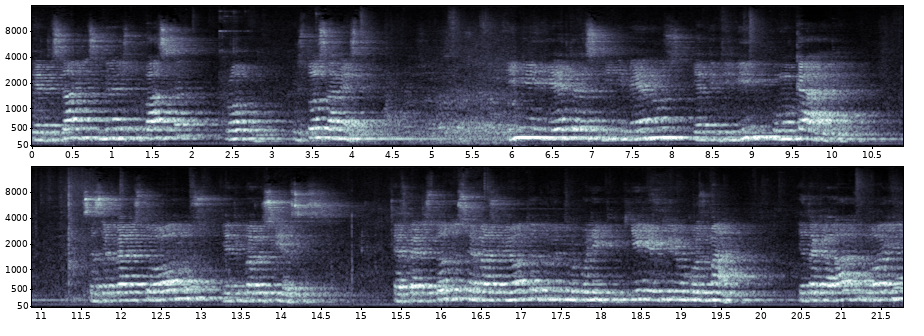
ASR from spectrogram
Για τις άγιες ημέρες του Πάσχα, πρώτον, Χριστός Ανέστη. Είμαι ιδιαίτερα συγκεκριμένος για την τιμή που μου κάνετε. Σας ευχαριστώ όλους για την παρουσία σας. Ευχαριστώ τον Σεβασμιότατο Μητροπολίτη, κύριο κύριο Κοσμά, για τα καλά του λόγια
